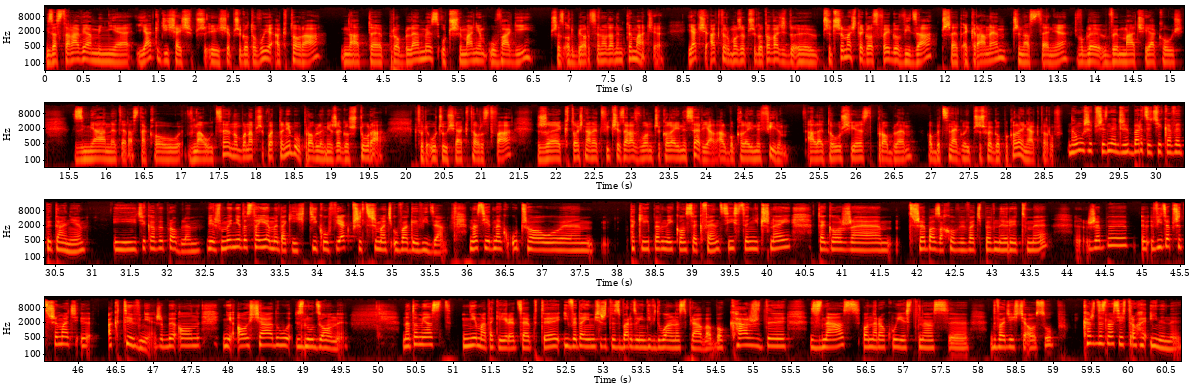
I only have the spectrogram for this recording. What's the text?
I zastanawia mnie, jak dzisiaj się przygotowuje aktora na te problemy z utrzymaniem uwagi przez odbiorcę na danym temacie. Jak się aktor może przygotować, do, y, przytrzymać tego swojego widza przed ekranem czy na scenie? Czy w ogóle wy macie jakąś zmianę teraz taką w nauce? No bo na przykład to nie był problem Jerzego Sztura, który uczył się aktorstwa, że ktoś na Netflixie zaraz włączy kolejny serial albo kolejny film, ale to już jest problem obecnego i przyszłego pokolenia aktorów. No muszę przyznać, że bardzo ciekawe pytanie. I ciekawy problem. Wiesz, my nie dostajemy takich tików, jak przytrzymać uwagę widza. Nas jednak uczą takiej pewnej konsekwencji scenicznej, tego, że trzeba zachowywać pewne rytmy, żeby widza przytrzymać y, aktywnie, żeby on nie osiadł znudzony. Natomiast nie ma takiej recepty i wydaje mi się, że to jest bardzo indywidualna sprawa, bo każdy z nas, bo na roku jest nas 20 y, osób, każdy z nas jest trochę inny.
